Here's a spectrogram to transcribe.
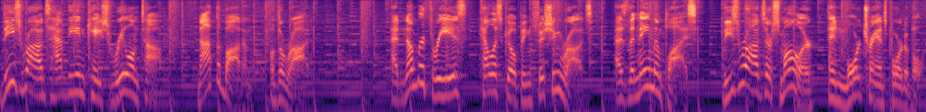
These rods have the encased reel on top, not the bottom of the rod. At number 3 is telescoping fishing rods. As the name implies, these rods are smaller and more transportable.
